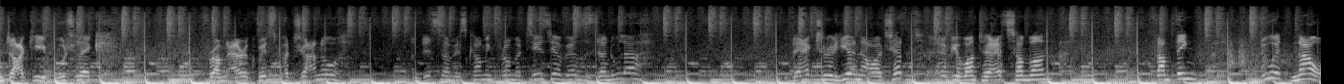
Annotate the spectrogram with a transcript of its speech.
Darky bootleg from Eric Pagano. And this time is coming from Atesia versus Janula. They're actually here in our chat. If you want to add someone, something, do it now.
